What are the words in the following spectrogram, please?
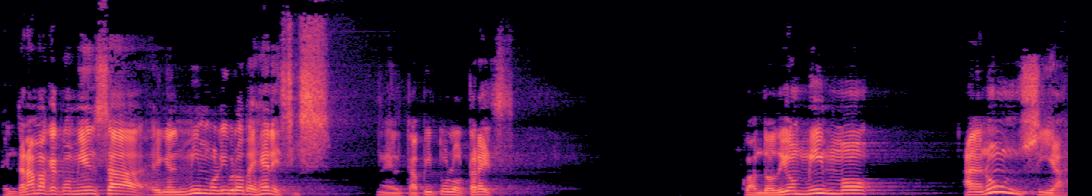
El drama que comienza en el mismo libro de Génesis, en el capítulo 3, cuando Dios mismo anuncia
